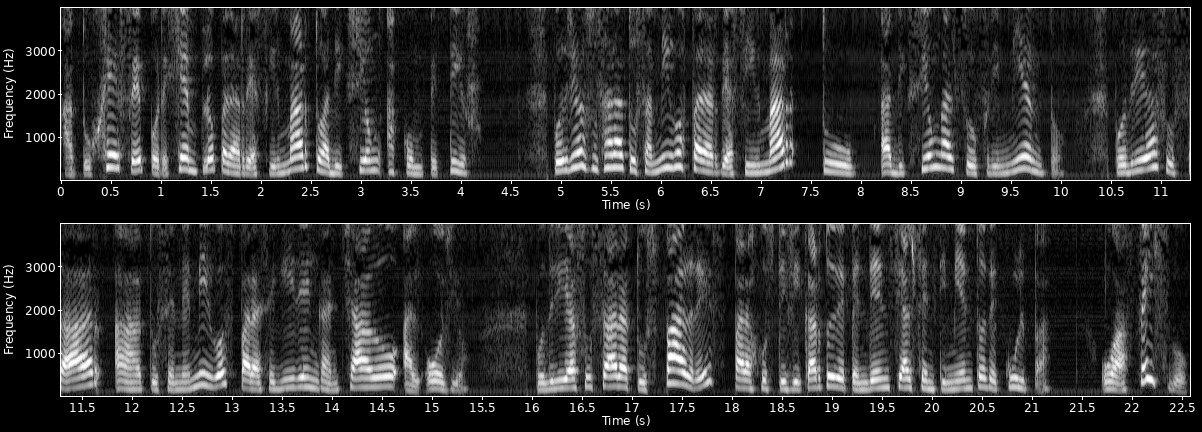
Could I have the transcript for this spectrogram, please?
a tu jefe, por ejemplo, para reafirmar tu adicción a competir. Podrías usar a tus amigos para reafirmar tu adicción al sufrimiento. Podrías usar a tus enemigos para seguir enganchado al odio. Podrías usar a tus padres para justificar tu dependencia al sentimiento de culpa. O a Facebook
